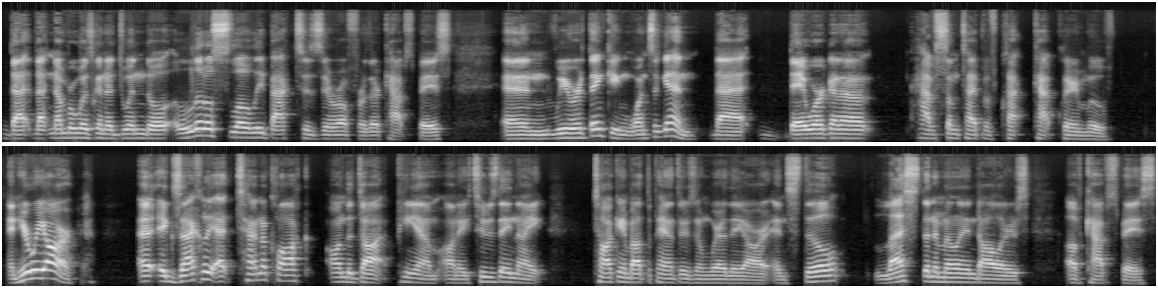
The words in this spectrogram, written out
that that number was going to dwindle a little slowly back to zero for their cap space. And we were thinking once again that they were going to have some type of cap clearing move. And here we are, at exactly at 10 o'clock on the dot PM on a Tuesday night, talking about the Panthers and where they are, and still less than a million dollars of cap space.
